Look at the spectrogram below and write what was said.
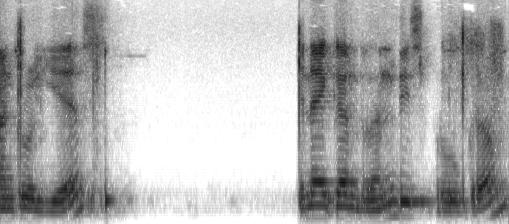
Control then i can run this program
